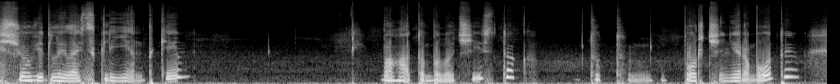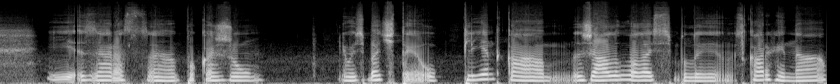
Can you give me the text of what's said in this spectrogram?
що відлилась з клієнтки. Багато було чисток, тут порчені роботи. І зараз е, покажу. Ось бачите, у клієнтка жалувалась, були скарги на.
